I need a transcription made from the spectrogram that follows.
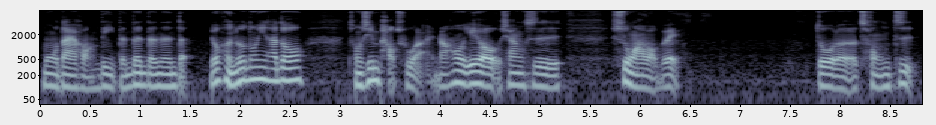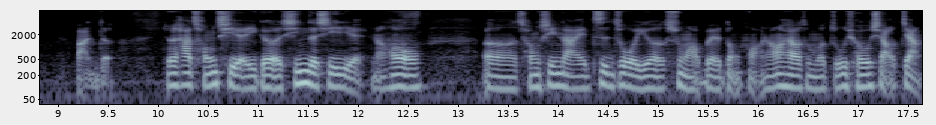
末代皇帝等等等等等，有很多东西它都重新跑出来，然后也有像是数码宝贝做了重置版的，就是它重启了一个新的系列，然后呃重新来制作一个数码宝贝的动画，然后还有什么足球小将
